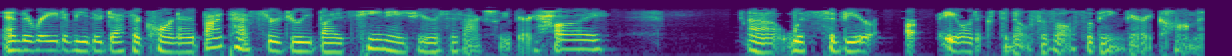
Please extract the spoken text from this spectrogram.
and the rate of either death or coronary bypass surgery by teenage years is actually very high uh, with severe aortic stenosis also being very common.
